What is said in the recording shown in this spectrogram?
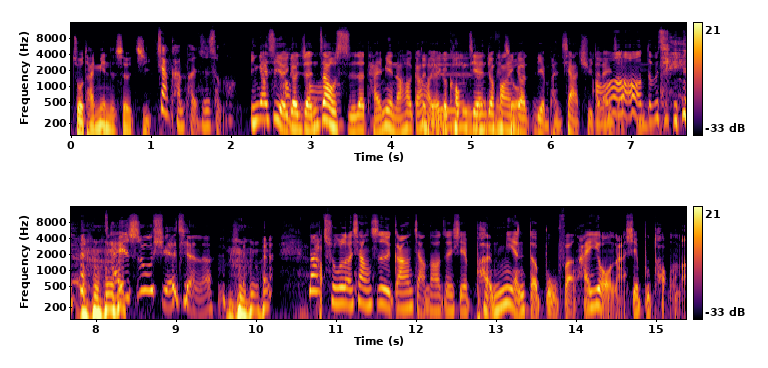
做台面的设计。下坎盆是什么？应该是有一个人造石的台面，然后刚好有一个空间，就放一个脸盆下去的那种。哦，对不起，才疏学浅了。那除了像是刚刚讲到这些盆面的部分，还有哪些不同吗？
